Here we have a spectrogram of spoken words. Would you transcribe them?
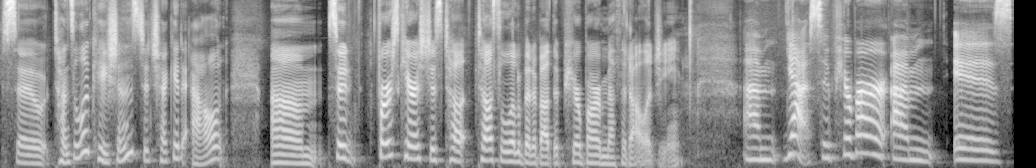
So tons of locations to check it out. Um, so first, Karis, just tell, tell us a little bit about the Pure Barre methodology. Um, yeah, so Pure Barre um, is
